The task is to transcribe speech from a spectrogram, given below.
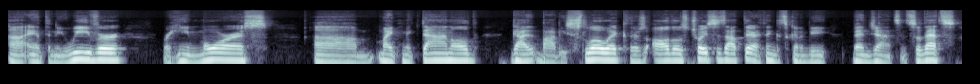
Uh, Anthony Weaver, Raheem Morris, um, Mike Macdonald, guy Bobby Slowik. There's all those choices out there. I think it's going to be Ben Johnson. So that's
